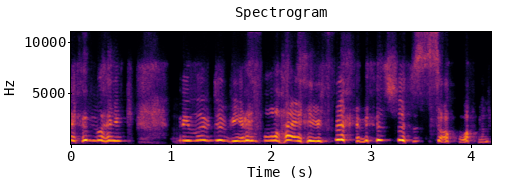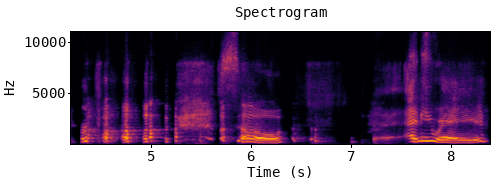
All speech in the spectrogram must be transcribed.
and like they lived a beautiful life and it's just so wonderful so anyway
